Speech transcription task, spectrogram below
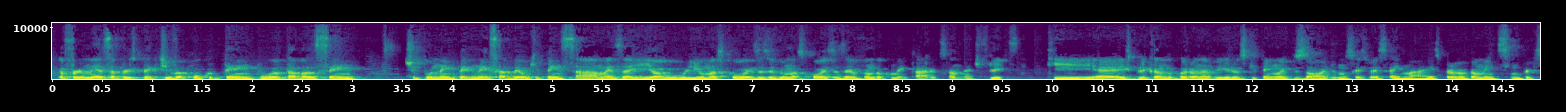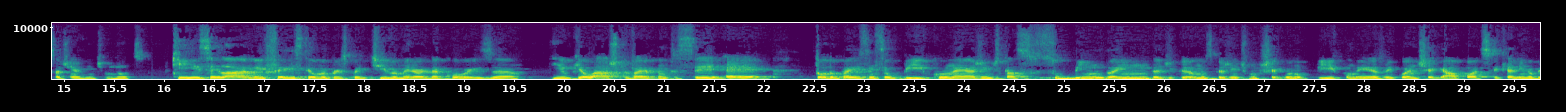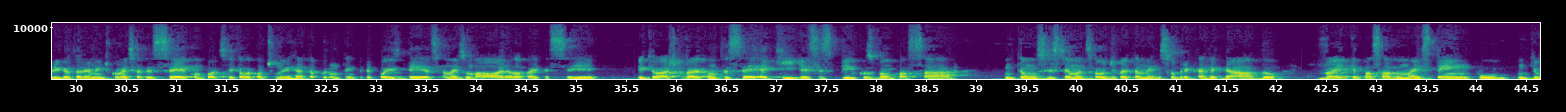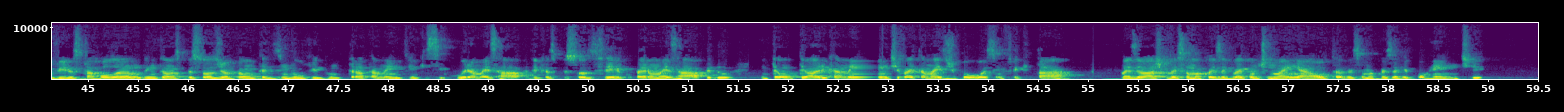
Eu formei essa perspectiva há pouco tempo, eu estava sem tipo, nem, nem saber o que pensar, mas aí eu li umas coisas, eu vi umas coisas, aí eu vi um documentário que está no Netflix que é explicando o coronavírus, que tem um episódio, não sei se vai sair mais, provavelmente sim, porque só tinha 20 minutos, que, sei lá, me fez ter uma perspectiva melhor da coisa. E o que eu acho que vai acontecer é todo o país tem seu pico, né? A gente está subindo ainda, digamos que a gente não chegou no pico mesmo, e quando chegar, pode ser que a linha obrigatoriamente comece a descer, como pode ser que ela continue reta por um tempo e depois desça, mas uma hora ela vai descer. E o que eu acho que vai acontecer é que esses picos vão passar, então o sistema de saúde vai estar menos sobrecarregado, vai ter passado mais tempo em que o vírus está rolando, então as pessoas já vão ter desenvolvido um tratamento em que se cura mais rápido, que as pessoas se recuperam mais rápido. Então, teoricamente, vai estar tá mais de boa se infectar, mas eu acho que vai ser uma coisa que vai continuar em alta, vai ser uma coisa recorrente,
